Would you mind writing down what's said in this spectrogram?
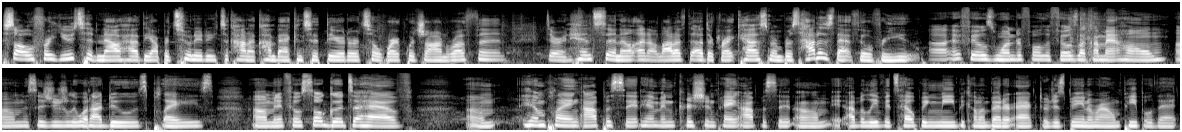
So for you to now have the opportunity to kind of come back into theater to work with John Ruffin. Darrin Henson and a lot of the other great cast members. How does that feel for you? Uh, it feels wonderful. It feels like I'm at home. Um, this is usually what I do is plays, um, and it feels so good to have um, him playing opposite him and Christian playing opposite. Um, it, I believe it's helping me become a better actor. Just being around people that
